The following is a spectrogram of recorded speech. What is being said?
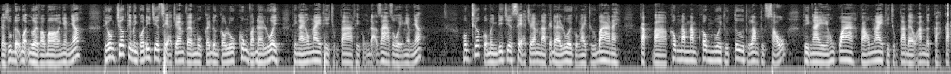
để giúp đỡ mọi người vào bờ anh em nhé. Thì hôm trước thì mình có đi chia sẻ cho em về một cái đường cầu lô khung và đề lui Thì ngày hôm nay thì chúng ta thì cũng đã ra rồi anh em nhé. Hôm trước của mình đi chia sẻ cho em là cái đề lui của ngày thứ ba này Cặp 0550 nuôi thứ tư, thứ năm, thứ sáu. Thì ngày hôm qua và hôm nay thì chúng ta đều ăn được cả cặp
